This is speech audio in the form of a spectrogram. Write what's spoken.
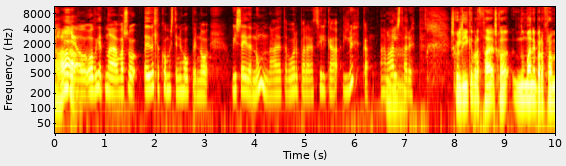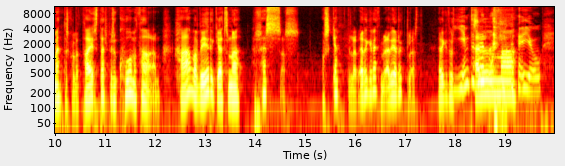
ah. Já, og hérna var svo auðvelt að komast inn í hópin og, og ég segi það núna að þetta voru bara því líka lukkan að hafa alls Mhm. þar upp. Sko líka bara það, sko, nú man ég bara frá mentaskóla, þær stelpur sem koma þaðan hafa verið gett svona hressar og skemmtilegar, er það ekki rétt mér, er ég að rugglast? Er ekki þú veist, Ég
